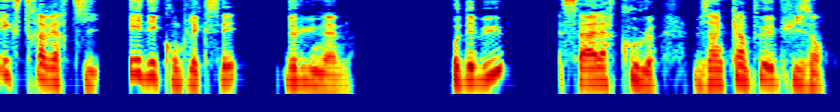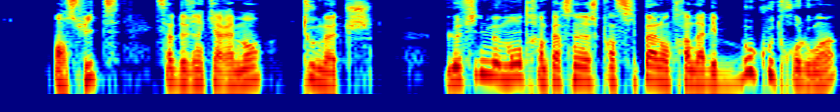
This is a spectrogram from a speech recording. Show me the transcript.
extravertie et décomplexée de lui-même. Au début, ça a l'air cool, bien qu'un peu épuisant. Ensuite, ça devient carrément too much. Le film montre un personnage principal en train d'aller beaucoup trop loin,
